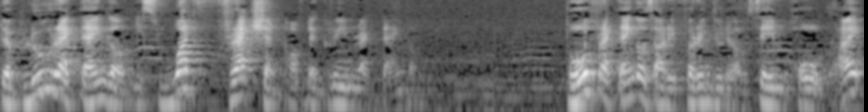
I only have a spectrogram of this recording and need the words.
The blue rectangle is what fraction of the green rectangle? Both rectangles are referring to the same whole, right?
